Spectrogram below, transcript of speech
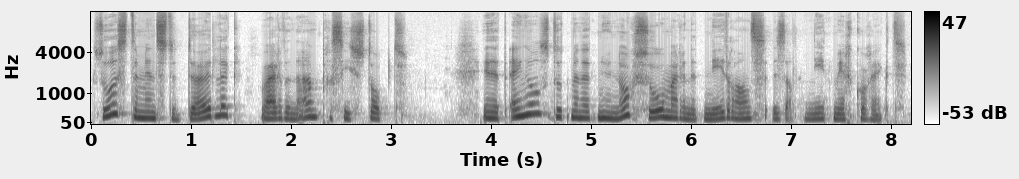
Zo is tenminste duidelijk waar de naam precies stopt. In het Engels doet men het nu nog zo, maar in het Nederlands is dat niet meer correct.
